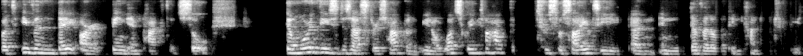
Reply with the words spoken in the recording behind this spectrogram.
but even they are being impacted. So the more these disasters happen, you know, what's going to happen to society and in developing countries?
